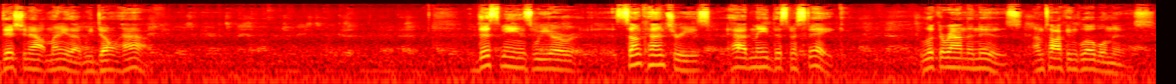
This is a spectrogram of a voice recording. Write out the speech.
dishing out money that we don't have. This means we are some countries have made this mistake. Look around the news. I'm talking global news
